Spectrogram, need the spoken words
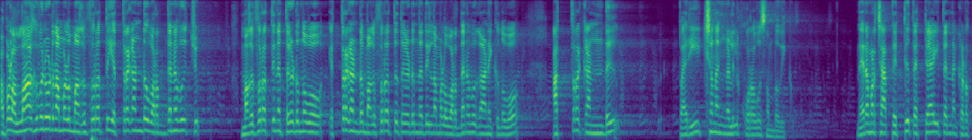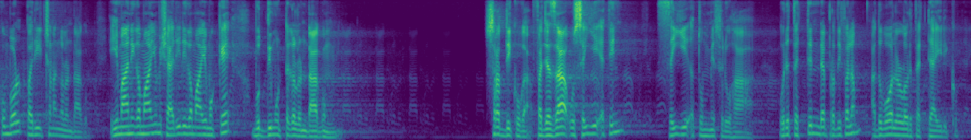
അപ്പോൾ അള്ളാഹുവിനോട് നമ്മൾ മഹഫിറത്ത് എത്ര കണ്ട് വർധനവ് ചു- മഹഫിറത്തിനെ തേടുന്നുവോ? എത്ര കണ്ട് മഹഫിറത്ത് തേടുന്നതിൽ നമ്മൾ വർധനവ് കാണിക്കുന്നുവോ? അത്ര കണ്ട് പരീക്ഷണങ്ങളിൽ കുറവ് സംഭവിക്കും. നേരെ മറിച്ച് ആ തെറ്റ് തെറ്റായി തന്നെ കിടക്കുമ്പോൾ പരീക്ഷണങ്ങൾ ഉണ്ടാകും ഈമാനികമായും ശാരീരികമായും ഒക്കെ ബുദ്ധിമുട്ടുകൾ ഉണ്ടാകും ശ്രദ്ധിക്കുക ഫജസ ഉസയ്യത്തിൻ സയ്യത്തുമ്മിസ്ലുഹ ഒരു തെറ്റിന്റെ പ്രതിഫലം അതുപോലുള്ള ഒരു തെറ്റായിരിക്കും.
